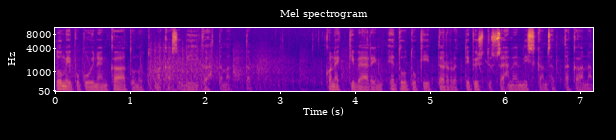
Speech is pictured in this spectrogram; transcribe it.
Lumipukuinen kaatunut makasi liikahtamatta. Konekiväärin etutuki törrötti pystyssä hänen niskansa takana.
